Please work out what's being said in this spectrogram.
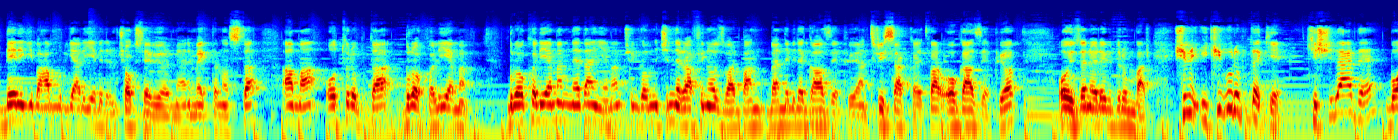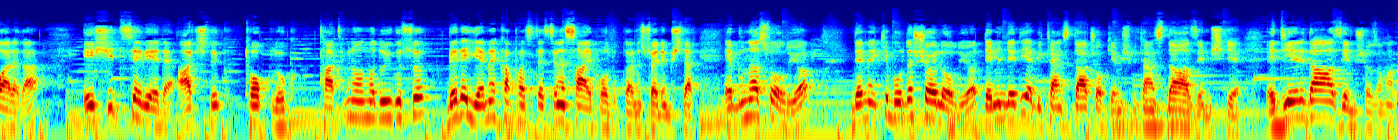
deli gibi hamburger yiyebilirim. Çok seviyorum yani McDonald's'ta. Ama oturup da brokoli yemem. Brokoli yemem neden yemem? Çünkü onun içinde rafinoz var. Ben, bende bir de gaz yapıyor. Yani trisakkarit var. O gaz yapıyor. O yüzden öyle bir durum var. Şimdi iki gruptaki kişiler de bu arada eşit seviyede açlık, tokluk, tatmin olma duygusu ve de yeme kapasitesine sahip olduklarını söylemişler. E bu nasıl oluyor? Demek ki burada şöyle oluyor. Demin dedi ya bir tanesi daha çok yemiş bir tanesi daha az yemiş diye. E diğeri daha az yemiş o zaman.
